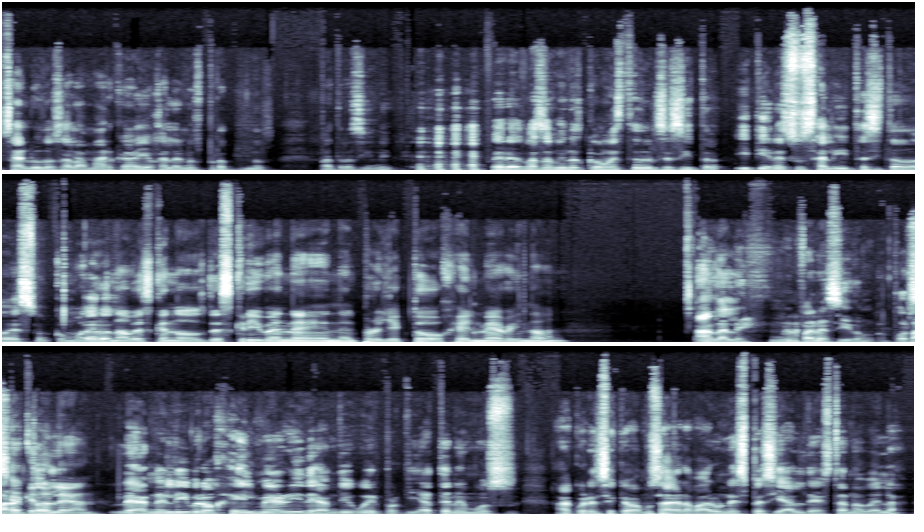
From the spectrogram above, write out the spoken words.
saludos a la marca y ojalá nos, nos patrocine. Pero es más o menos como este dulcecito y tiene sus alitas y todo eso. Como Pero- las naves que nos describen en el proyecto Hail Mary, ¿no? Ándale, muy parecido. Por Para que lo lean. Lean el libro Hail Mary de Andy Weir porque ya tenemos, acuérdense que vamos a grabar un especial de esta novela.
